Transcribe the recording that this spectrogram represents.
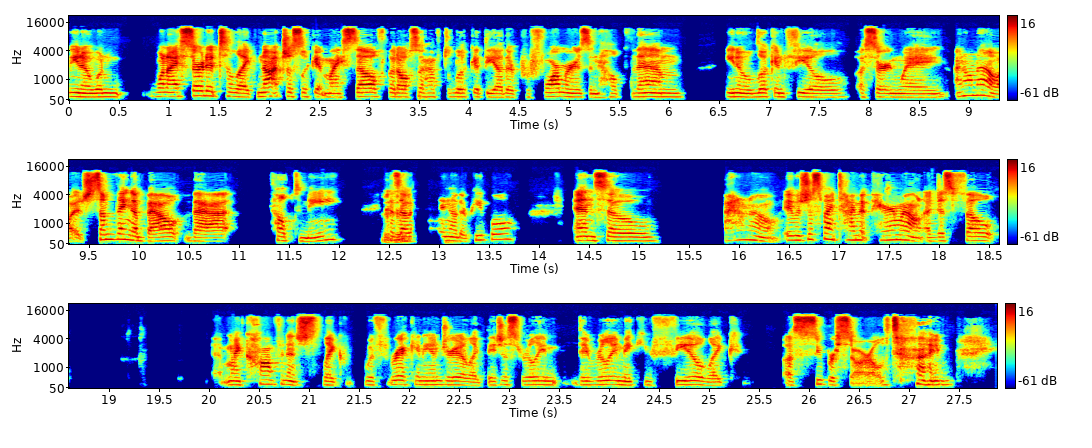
you know, when when I started to like not just look at myself, but also have to look at the other performers and help them, you know, look and feel a certain way. I don't know. It's something about that helped me because mm-hmm. I was helping other people. And so I don't know. It was just my time at Paramount. I just felt my confidence like with Rick and Andrea, like they just really they really make you feel like a superstar all the time.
